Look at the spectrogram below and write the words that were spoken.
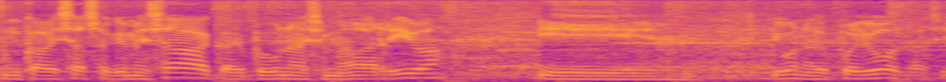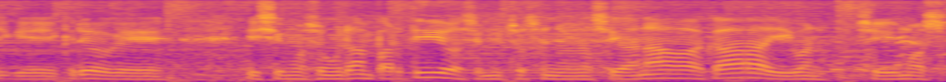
un cabezazo que me saca, después una vez se me va arriba y, y, bueno, después el gol, así que creo que hicimos un gran partido, hace muchos años no se ganaba acá y bueno, seguimos,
